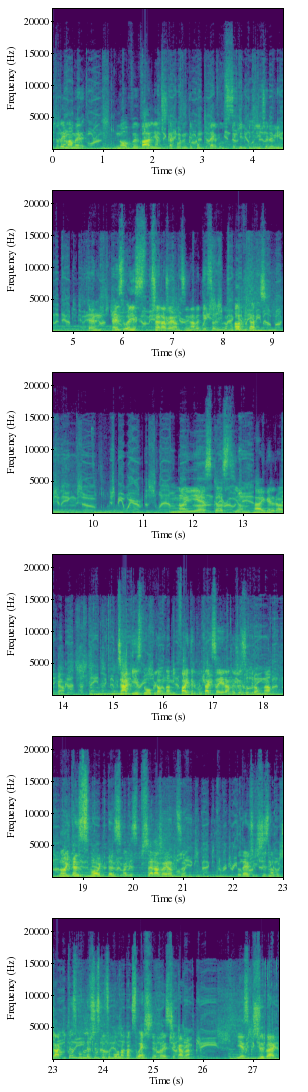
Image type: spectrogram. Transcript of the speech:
I tutaj mamy nowy wariant, że tak powiem, tych komputerków z Security Breach Ruin. Ten, ten słoń jest przerażający, nawet nie chcę o nim rozmawiać. No i jest kostium Tiger Rocka. Jackie jest tu ogromna, Mick Fighter był tak zajerany, że jest ogromna. No i ten słoń, ten słoń jest przerażający. Tutaj oczywiście znowu Jackie. To jest w ogóle wszystko, co było na Pax Westie, to jest ciekawe. Jest grzybek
